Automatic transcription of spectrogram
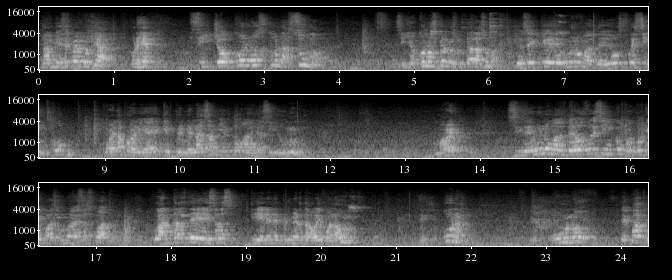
También se puede bloquear. Por ejemplo, si yo conozco la suma, si yo conozco el resultado de la suma, yo sé que de 1 más de 2 fue 5, ¿cuál es la probabilidad de que el primer lanzamiento haya sido un 1? Vamos a ver. Si de 1 más de 2 fue 5, fue porque pasó una de estas 4. ¿Cuántas de esas tienen el primer dado igual a 1? Una. 1 de 4.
